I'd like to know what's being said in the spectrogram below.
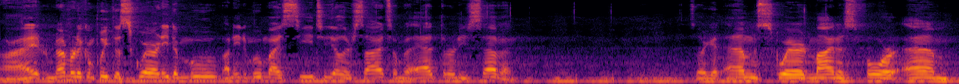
All right, remember to complete the square, I need to move, I need to move my c to the other side, so I'm going to add 37. So I get m squared minus 4m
